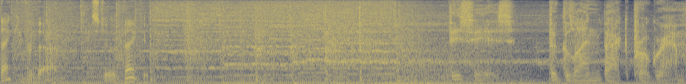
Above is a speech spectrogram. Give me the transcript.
thank you for that. Let's do it. Thank you. This is the Glenn Beck Program.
